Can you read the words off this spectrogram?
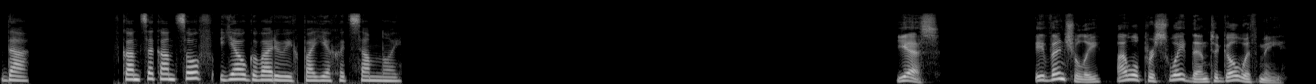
Да. В конце концов, я уговорю их поехать со мной. Yes. Eventually, I will persuade them to go with me.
